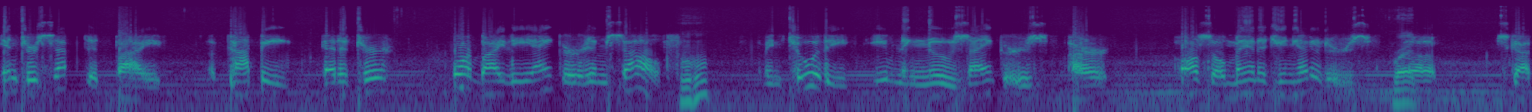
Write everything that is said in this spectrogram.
intercepted by a copy editor or by the anchor himself. Mm-hmm. I mean, two of the evening news anchors are also managing editors. Right. Uh, Scott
